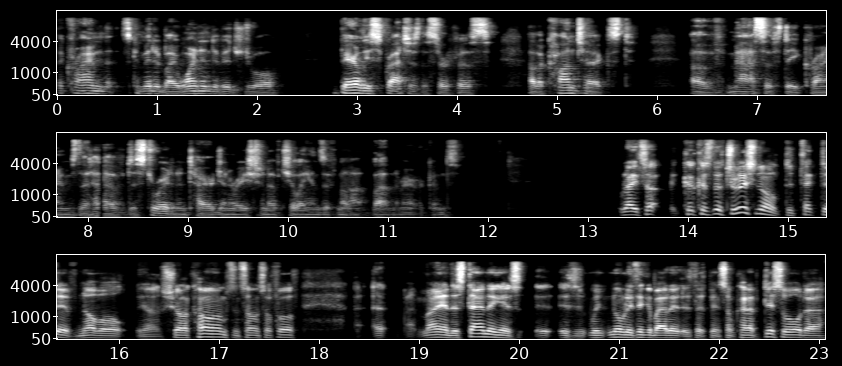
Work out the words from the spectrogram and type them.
the crime that's committed by one individual barely scratches the surface of a context of massive state crimes that have destroyed an entire generation of Chileans, if not Latin Americans. Right. So, because the traditional detective novel, you know, Sherlock Holmes and so on and so forth, uh, uh, my understanding is is we normally think about it as there's been some kind of disorder,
